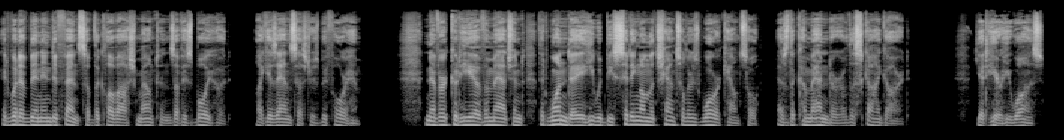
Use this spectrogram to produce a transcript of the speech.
it would have been in defense of the Klavash mountains of his boyhood, like his ancestors before him. Never could he have imagined that one day he would be sitting on the Chancellor's War Council as the commander of the Sky Guard. Yet here he was,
